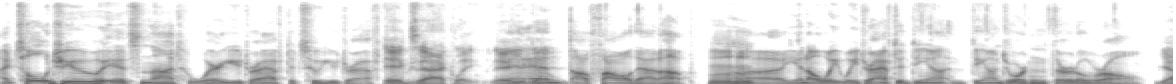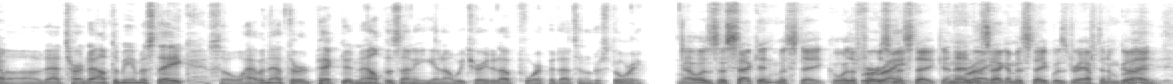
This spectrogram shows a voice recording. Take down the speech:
I told you it's not where you draft, it's who you draft. Exactly. There you and, go. And I'll follow that up. Mm-hmm. Uh, you know, we, we drafted Dion, Dion Jordan third overall. Yep. Uh, that turned out to be a mistake. So having that third pick didn't help us any. You know, we traded up for it, but that's another story. That was the second mistake, or the first right. mistake, and then right. the second mistake was drafting him good. Right.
